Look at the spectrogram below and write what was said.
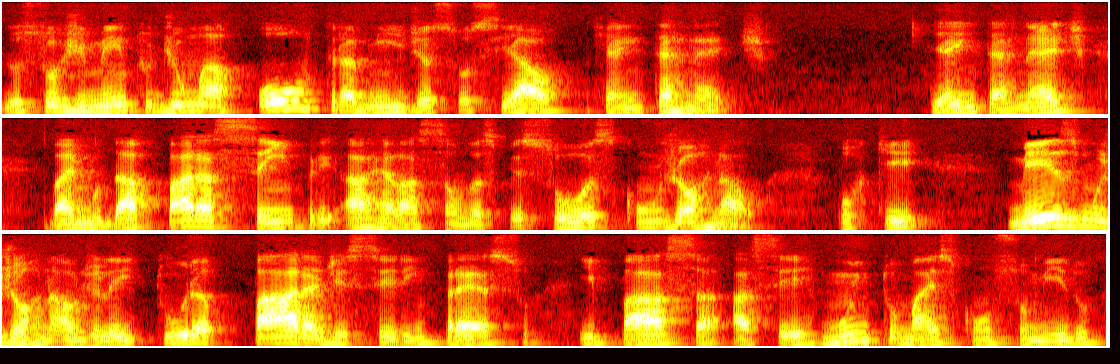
do surgimento de uma outra mídia social, que é a internet. E a internet vai mudar para sempre a relação das pessoas com o jornal, porque mesmo o jornal de leitura para de ser impresso e passa a ser muito mais consumido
